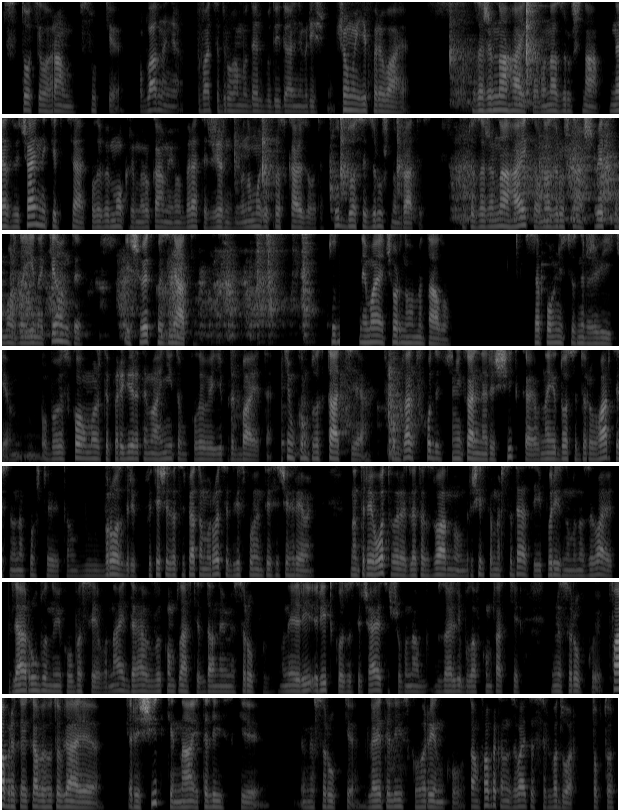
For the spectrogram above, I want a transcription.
100 кг в сутки обладнання, 22 модель буде ідеальним рішенням. В чому її переваги? Зажимна гайка, вона зручна. Не звичайне кільце, коли ви мокрими руками його берете, жирними, воно може проскальзувати. Тут досить зручно братись. Тобто зажимна гайка, вона зручна, швидко можна її накинути і швидко зняти. Тут немає чорного металу. Все повністю з нержавійки. Обов'язково можете перевірити магнітом, коли ви її придбаєте. Потім комплектація. В комплект входить унікальна решітка. Вона є досить дороговартісна, вона коштує там в- роздріб у 2025 році 2,5 тисячі гривень. На три отвори для так званого решітка Мерседес, її по-різному називають, для рубленої ковбаси. Вона йде в комплекті з даною м'ясорубкою. Вони рідко зустрічаються, щоб вона взагалі була в комплекті з м'ясорубкою. Фабрика, яка виготовляє решітки на італійські м'ясорубки для італійського ринку, там фабрика називається Сальвадор. Тобто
